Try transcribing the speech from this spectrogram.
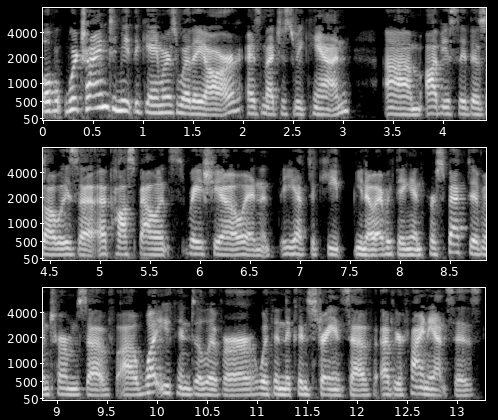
Well, we're trying to meet the gamers where they are as much as we can. Um, obviously, there's always a, a, cost balance ratio, and you have to keep you know everything in perspective in terms of uh, what you can deliver within the constraints of of your finances.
